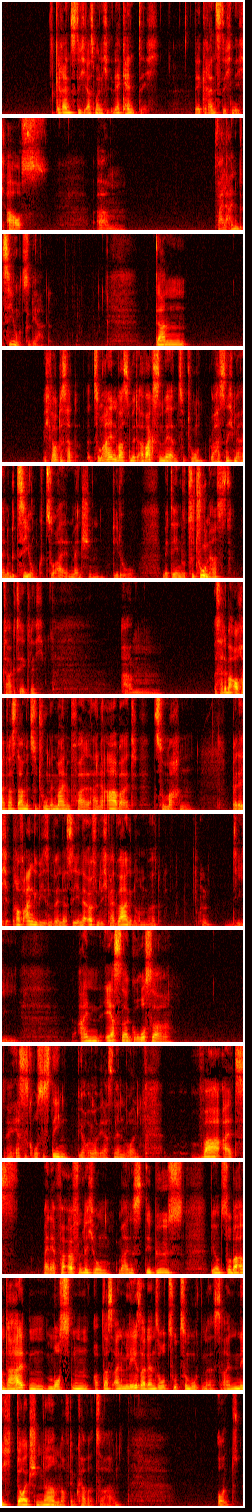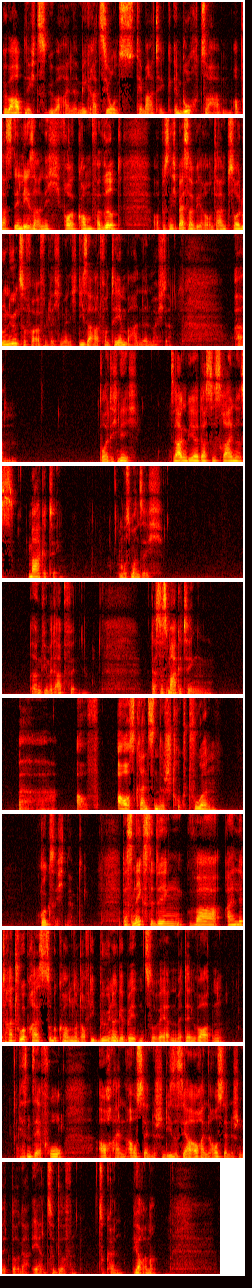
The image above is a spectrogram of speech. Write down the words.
grenzt dich erstmal nicht, der kennt dich. Der grenzt dich nicht aus. Ähm, weil er eine Beziehung zu dir hat. Dann, ich glaube, das hat zum einen was mit Erwachsenwerden zu tun. Du hast nicht mehr eine Beziehung zu allen Menschen, die du, mit denen du zu tun hast, tagtäglich. Ähm, es hat aber auch etwas damit zu tun, in meinem Fall eine Arbeit zu machen, bei der ich darauf angewiesen bin, dass sie in der Öffentlichkeit wahrgenommen wird. Und die ein erster großer ein erstes großes Ding, wie auch immer wir das nennen wollen, war als bei der Veröffentlichung meines Debüts wir uns darüber unterhalten mussten, ob das einem Leser denn so zuzumuten ist, einen nicht deutschen Namen auf dem Cover zu haben und überhaupt nichts über eine Migrationsthematik im Buch zu haben, ob das den Leser nicht vollkommen verwirrt, ob es nicht besser wäre, unter einem Pseudonym zu veröffentlichen, wenn ich diese Art von Themen behandeln möchte. Ähm, wollte ich nicht. Sagen wir, das ist reines Marketing. Muss man sich irgendwie mit abfinden. Dass das Marketing äh, auf ausgrenzende Strukturen Rücksicht nimmt. Das nächste Ding war, einen Literaturpreis zu bekommen und auf die Bühne gebeten zu werden mit den Worten, wir sind sehr froh, auch einen ausländischen, dieses Jahr auch einen ausländischen Mitbürger ehren zu dürfen, zu können, wie auch immer.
